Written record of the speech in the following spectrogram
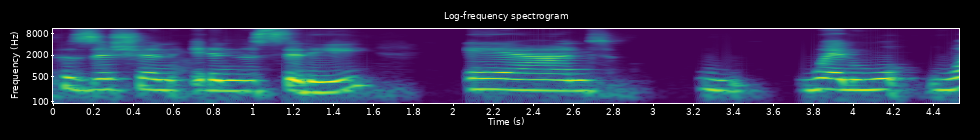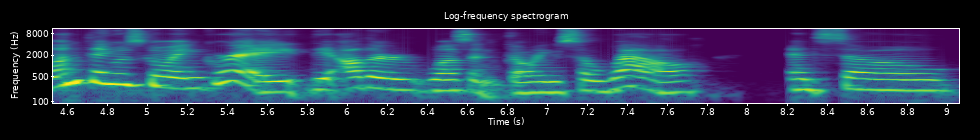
position in the city and when w- one thing was going great, the other wasn't going so well. And so,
